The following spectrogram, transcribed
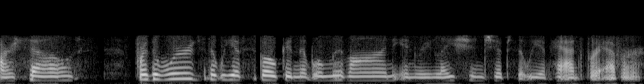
ourselves for the words that we have spoken that will live on in relationships that we have had forever.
